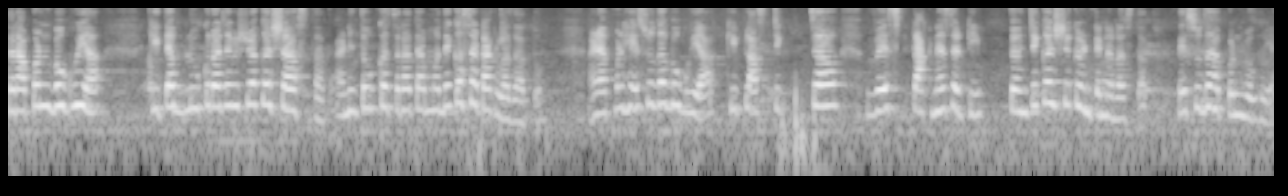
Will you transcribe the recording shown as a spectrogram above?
तर आपण बघूया की त्या ब्लू कलरच्या पिशव्या कशा असतात आणि तो कचरा त्यामध्ये कसा टाकला जातो. आणि आपण हे सुद्धा बघूया की प्लास्टिकचा वेस्ट टाकण्यासाठी त्यांचे कसे कंटेनर असतात ते सुद्धा आपण बघूया.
